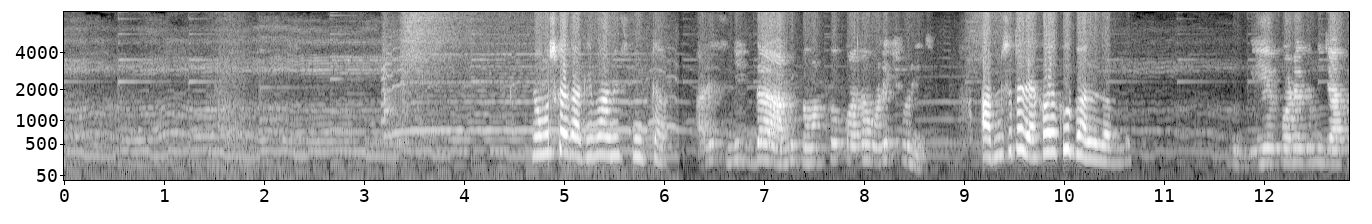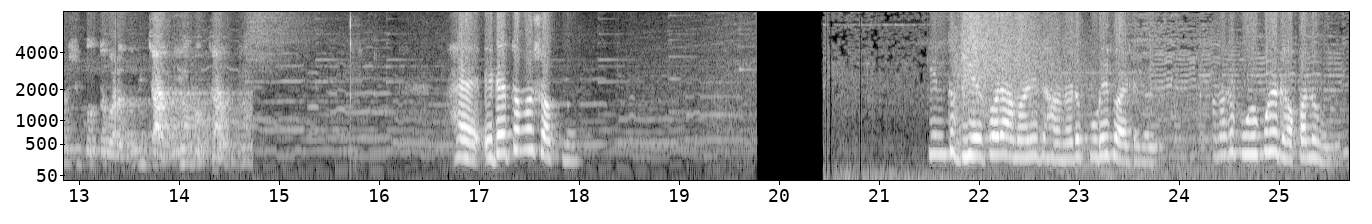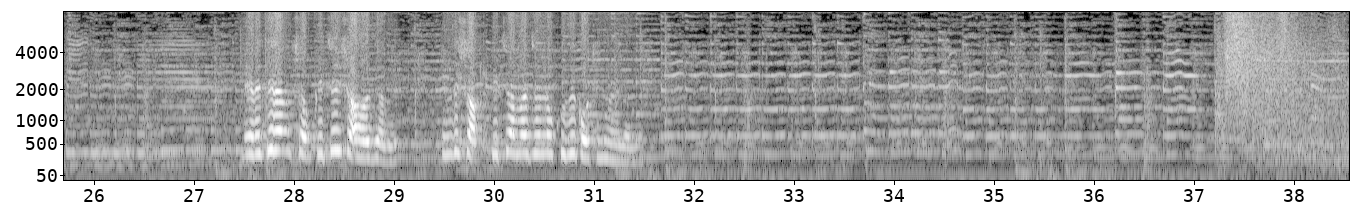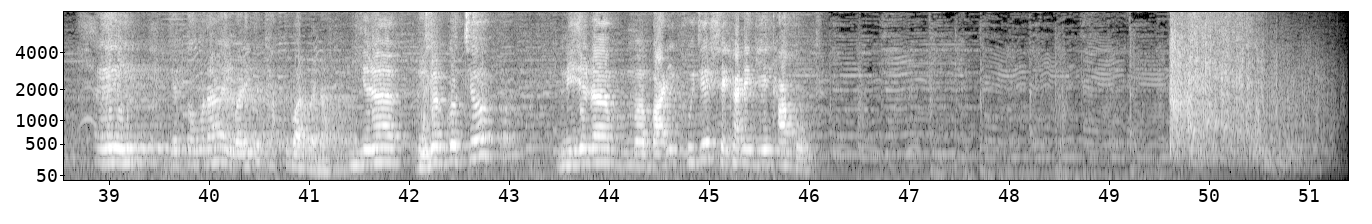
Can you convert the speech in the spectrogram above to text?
নমস্কার কাকিমা আমি স্নিগ্ধা। আরে স্নিগ্ধা আমি তোমার তো কথা অনেক শুনেছি। আপনার সাথে দেখা হয়ে খুব ভালো লাগল। বিয়ের পরে তুমি যা খুশি করতে পারো তুমি চাকরিও করতে পারো। হ্যাঁ এটাই তো আমার স্বপ্ন। কিন্তু বিয়ের পরে আমার এই ধারণাটা পুরোই পাল্টে গেল। আমাকে পুরোপুরি ঢকানো হলো। ভেবেছিলাম সবকিছুই সহজ হবে, কিন্তু সবকিছু আমার জন্য খুবই কঠিন হয়ে গেল। এই যে তোমরা এই বাড়িতে থাকতে পারবে না। নিজেরা রোজগার করছ, নিজেরা বাড়ি খুঁজে সেখানে গিয়ে থাকো।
